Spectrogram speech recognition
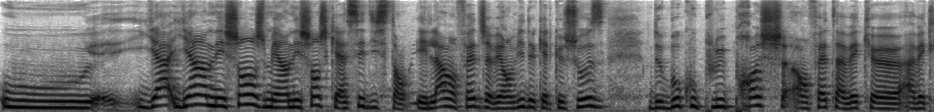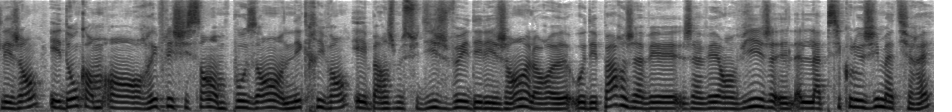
où il y a, y a un échange, mais un échange qui est assez distant. Et là, en fait, j'avais envie de quelque chose de beaucoup plus proche, en fait, avec, euh, avec les gens. Et donc, en, réfléchissant, en me posant, en écrivant, et ben, je me suis dit, je veux aider les gens. Alors, euh, au départ, j'avais, envie, la psychologie m'attirait.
